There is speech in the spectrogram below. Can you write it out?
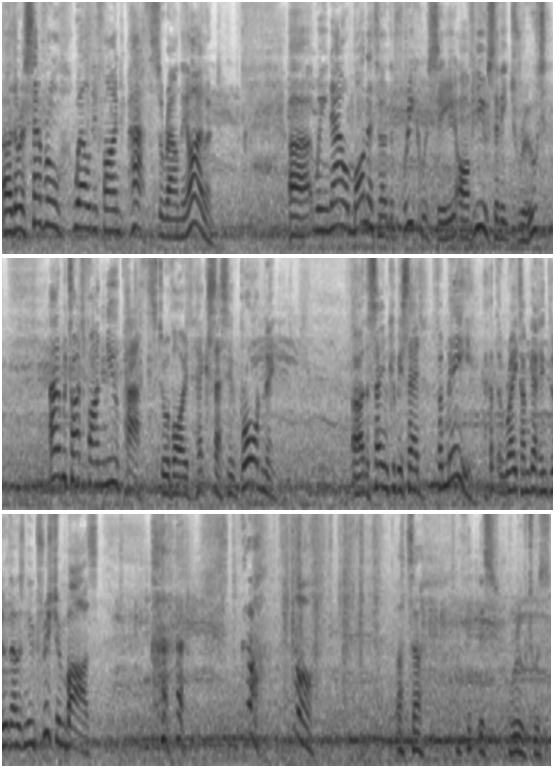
uh, there are several well defined paths around the island. Uh, we now monitor the frequency of use of each route, and we try to find new paths to avoid excessive broadening. Uh, the same could be said for me at the rate I'm getting through those nutrition bars. oh, oh. But uh, I think this route was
